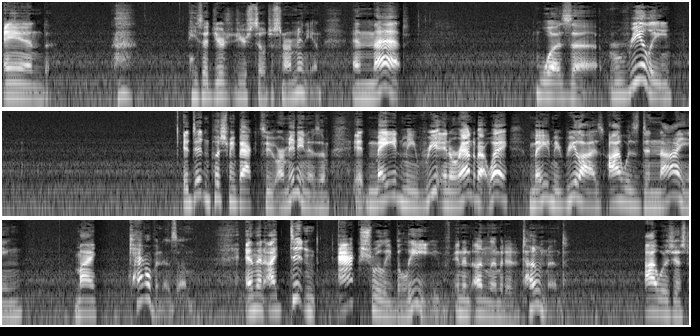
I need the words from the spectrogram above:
And he said, "You're you're still just an Arminian," and that was uh, really. It didn't push me back to Arminianism. It made me, re- in a roundabout way, made me realize I was denying my Calvinism. And then I didn't actually believe in an unlimited atonement. I was just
